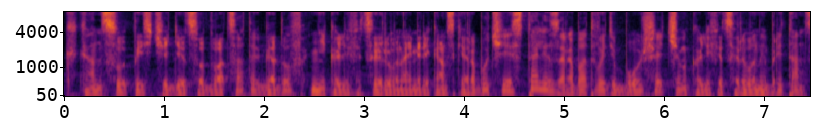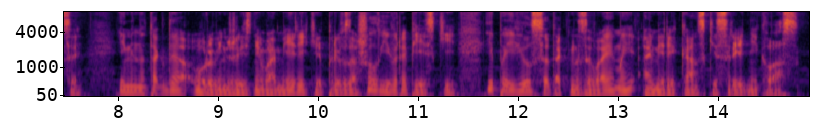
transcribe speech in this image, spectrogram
К концу 1920-х годов неквалифицированные американские рабочие стали зарабатывать больше, чем квалифицированные британцы. Именно тогда уровень жизни в Америке превзошел европейский и появился так называемый американский средний класс –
